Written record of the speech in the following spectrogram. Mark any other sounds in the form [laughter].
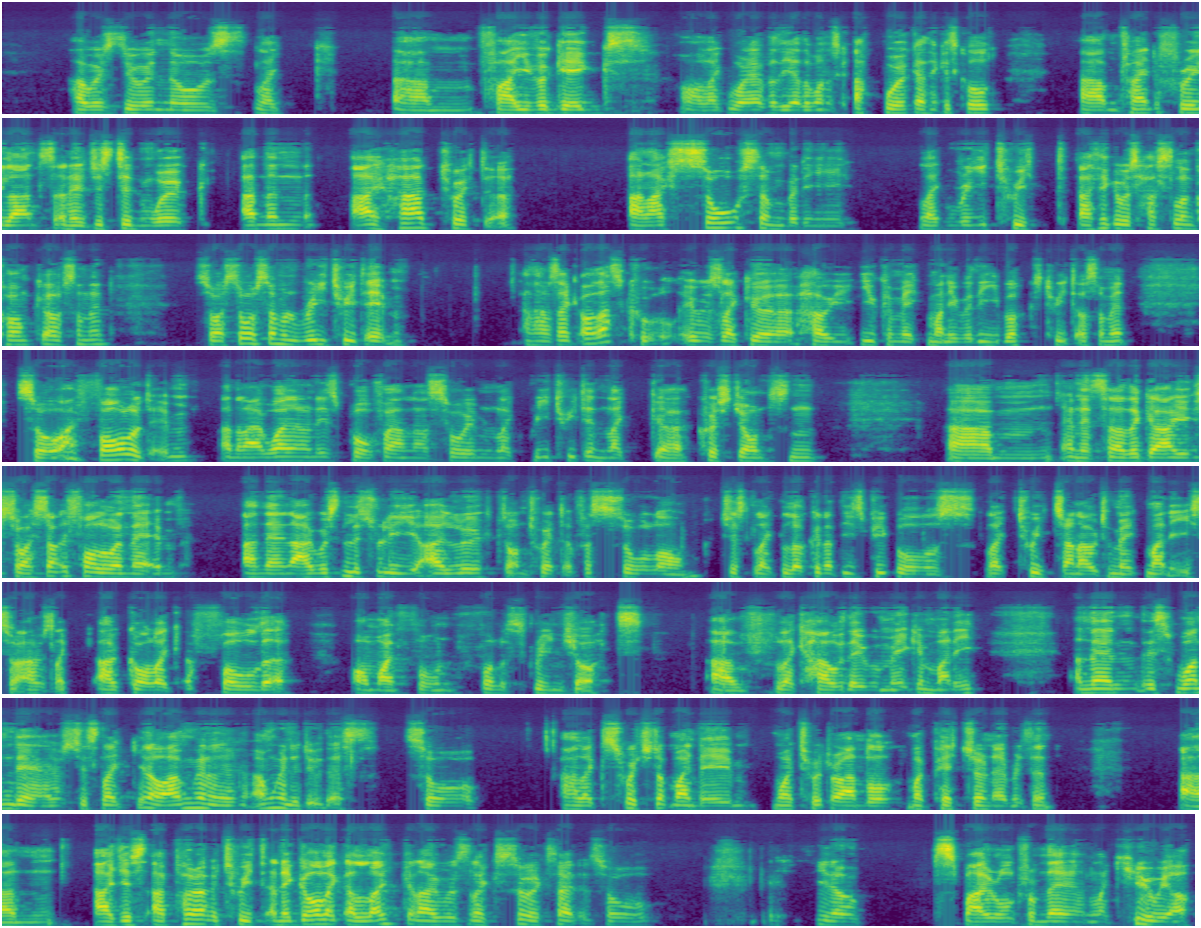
I was doing those like um, Fiverr gigs or like whatever the other one is, Upwork, I think it's called, um, trying to freelance, and it just didn't work. And then I had Twitter, and I saw somebody like retweet. I think it was Hustle and Conquer or something. So I saw someone retweet him, and I was like, "Oh, that's cool." It was like a, how you can make money with ebooks tweet or something. So I followed him, and then I went on his profile and I saw him like retweeting like uh, Chris Johnson, um, and this other guy. So I started following them, and then I was literally I lurked on Twitter for so long, just like looking at these people's like tweets on how to make money. So I was like, I've got like a folder on my phone full of screenshots of like how they were making money. And then this one day I was just like, you know, I'm gonna I'm gonna do this. So I like switched up my name, my Twitter handle, my picture, and everything. And I just I put out a tweet, and it got like a like, and I was like so excited. So, you know, spiraled from there and like here we are.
